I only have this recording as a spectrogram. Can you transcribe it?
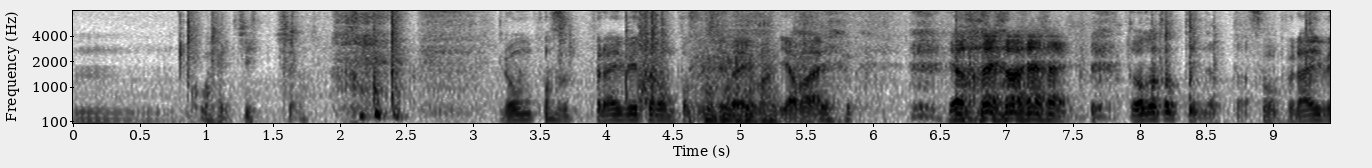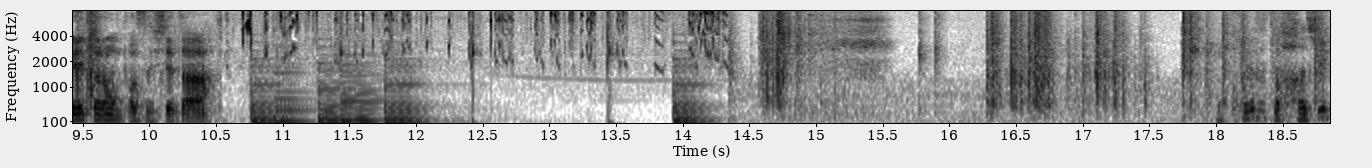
うん。声ちっちゃ。ロンポスプライベートロンポスしてた今。やばい。やばいやばいやばい。動画撮ってんだった。そうプライベートロンポスしてた。これだと端っ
